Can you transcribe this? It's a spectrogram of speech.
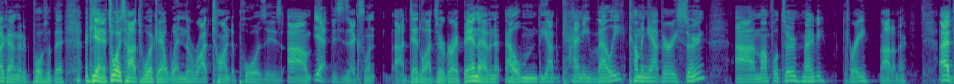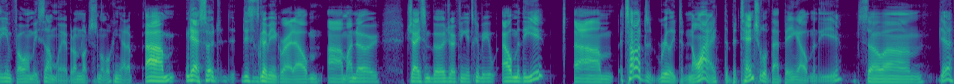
Okay, I'm going to pause it there. Again, it's always hard to work out when the right time to pause is. Um, yeah, this is excellent. Uh, Deadlights are a great band. They have an album, The Uncanny Valley, coming out very soon. Uh, a month or two, maybe three. I don't know. I have the info on me somewhere, but I'm not just not looking at it. Um, yeah, so d- this is going to be a great album. Um, I know Jason Burjo think it's going to be album of the year. Um, it's hard to really deny the potential of that being album of the year. So um, yeah,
